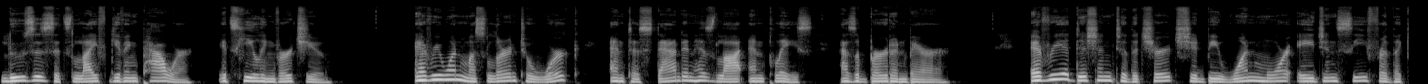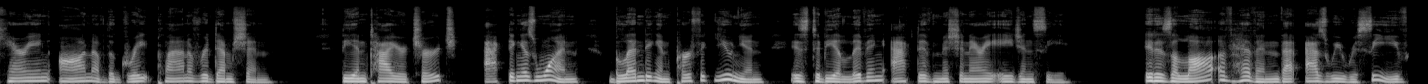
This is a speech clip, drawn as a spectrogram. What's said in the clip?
loses its life giving power, its healing virtue. Everyone must learn to work and to stand in his lot and place as a burden bearer. Every addition to the church should be one more agency for the carrying on of the great plan of redemption. The entire church, acting as one, blending in perfect union, is to be a living, active missionary agency. It is a law of heaven that as we receive,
